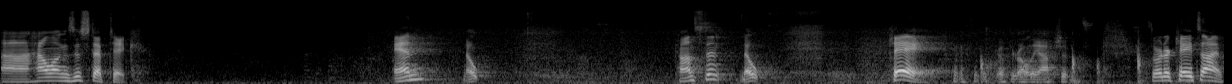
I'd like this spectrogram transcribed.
Uh, how long does this step take? N? Nope. Constant? Nope. K. Go through all the options. Sort of K time.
